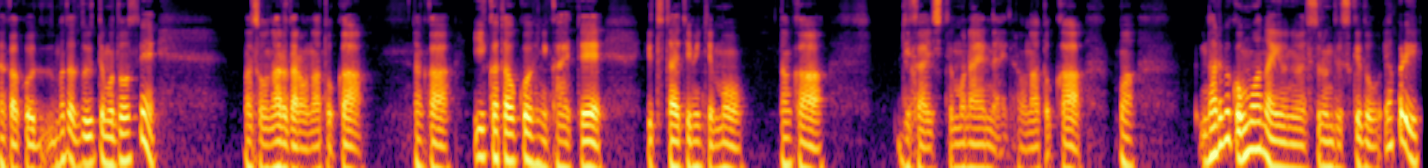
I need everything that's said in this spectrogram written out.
なんかこう、また言ってもどうせ、まあそうなるだろうなとか、なんか言い方をこういうふうに変えて伝えてみても、なんか理解してもらえないだろうなとか、まあ、なるべく思わないようにはするんですけど、やっぱり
